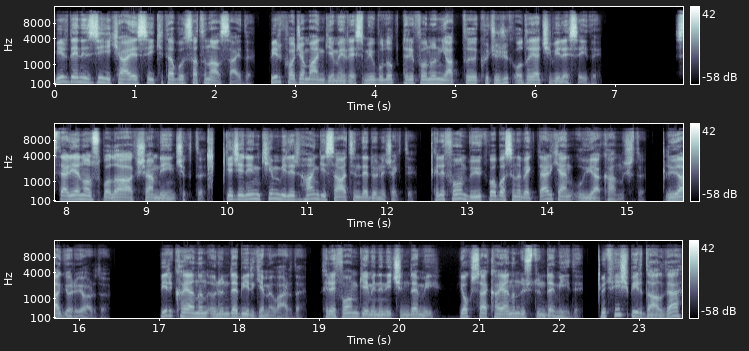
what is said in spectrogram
Bir denizci hikayesi kitabı satın alsaydı. Bir kocaman gemi resmi bulup Trifon'un yattığı küçücük odaya çivileseydi. Stelyanos balığa akşamleyin çıktı. Gecenin kim bilir hangi saatinde dönecekti. Telefon büyük babasını beklerken uyuyakalmıştı. Rüya görüyordu. Bir kayanın önünde bir gemi vardı. Telefon geminin içinde mi, yoksa kayanın üstünde miydi? Müthiş bir dalga,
